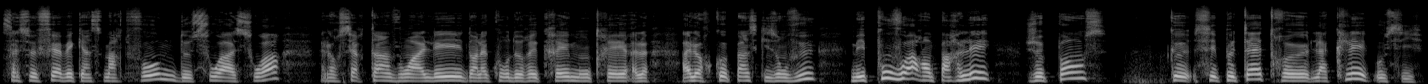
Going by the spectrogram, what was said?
ça se fait avec un smartphone, de soi à soi. Alors, certains vont aller dans la cour de récré montrer à leurs copains ce qu'ils ont vu, mais pouvoir en parler, je pense que c'est peut-être euh, la clé aussi.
